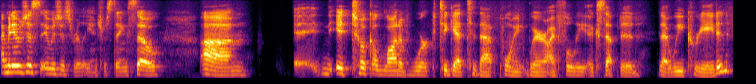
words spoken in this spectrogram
I mean, it was just it was just really interesting. So, um, it, took a lot of work to get to that point where I fully accepted that we created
